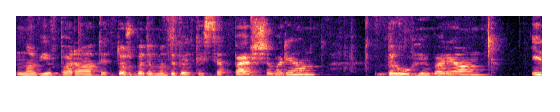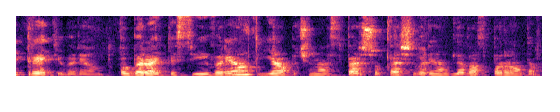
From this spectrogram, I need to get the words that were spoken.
нові поради. Тож будемо дивитися перший варіант, другий варіант і третій варіант. Обирайте свій варіант. Я починаю з першого. Перший варіант для вас порада.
